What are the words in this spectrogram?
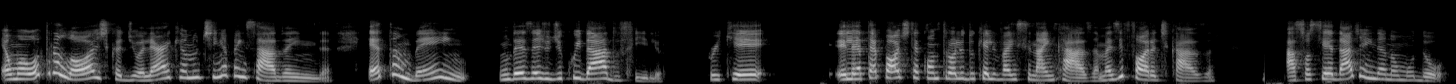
é uma outra lógica de olhar que eu não tinha pensado ainda. É também um desejo de cuidar do filho, porque ele até pode ter controle do que ele vai ensinar em casa, mas e fora de casa? A sociedade ainda não mudou.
